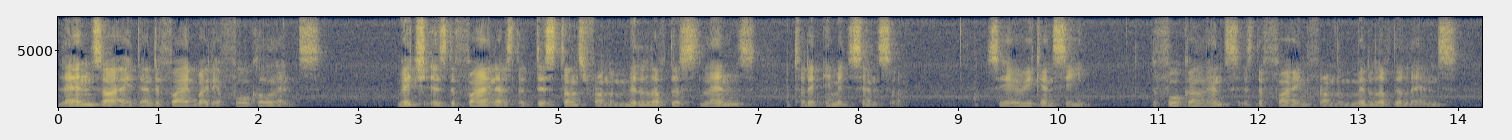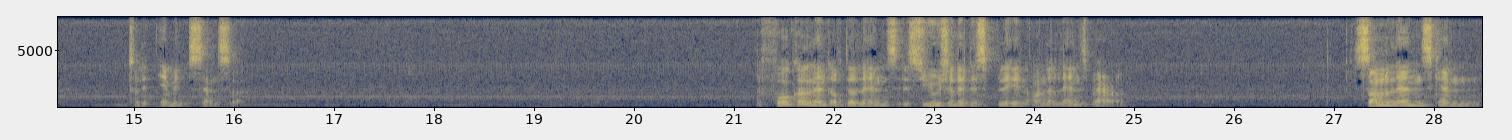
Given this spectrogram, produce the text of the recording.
Lens are identified by their focal lengths, which is defined as the distance from the middle of this lens to the image sensor. So here we can see the focal length is defined from the middle of the lens to the image sensor. The focal length of the lens is usually displayed on the lens barrel. Some lenses can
